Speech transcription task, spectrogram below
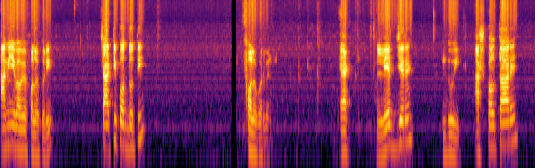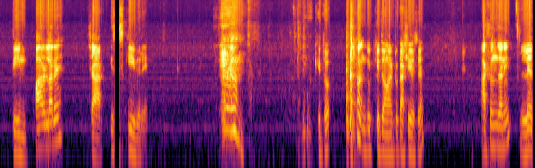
আমি এভাবে ফলো করি। চারটি পদ্ধতি ফলো করবেন। এক, লেজ জেরে দুই আশকলতারে তিন পার্লারে চার স্কিবেরে দুঃখিত দুঃখিত, আমার একটু কাশি হয়েছে। আসুন জানি লেজ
